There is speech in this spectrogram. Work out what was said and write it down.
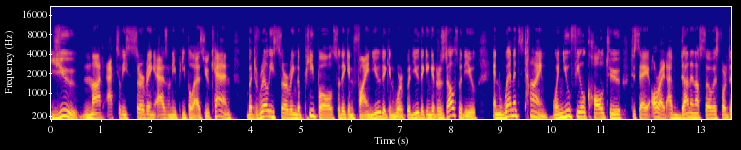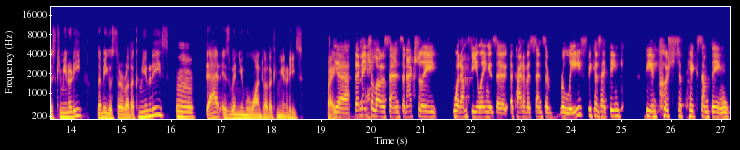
you not actually serving as many people as you can, but really serving the people so they can find you, they can work with you, they can get results with you. And when it's time, when you feel called to to say, all right, I've done enough service for this community, let me go serve other communities. Mm. That is when you move on to other communities. Right? Yeah, that makes a lot of sense. And actually, what I'm feeling is a, a kind of a sense of relief because I think being pushed to pick something.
